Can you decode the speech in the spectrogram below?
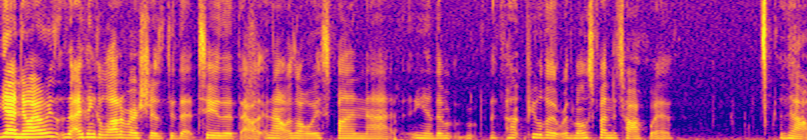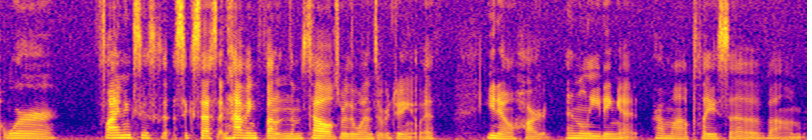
Yeah, no, I always I think a lot of our shows did that too. That, that and that was always fun. That you know the, the people that were the most fun to talk with, that were finding suc- success and having fun themselves were the ones that were doing it with, you know, heart and leading it from a place of um,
